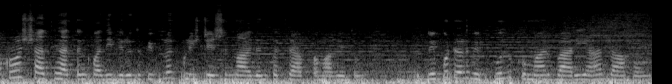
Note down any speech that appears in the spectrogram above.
આક્રોશ સાથે આતંકવાદી વિરુદ્ધ પીપલોદ પોલીસ સ્ટેશનમાં આવેદનપત્ર આપવામાં આવ્યું હતું. રિપોર્ટર વિપુલ કુમાર બારિયા, દાહોદ.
